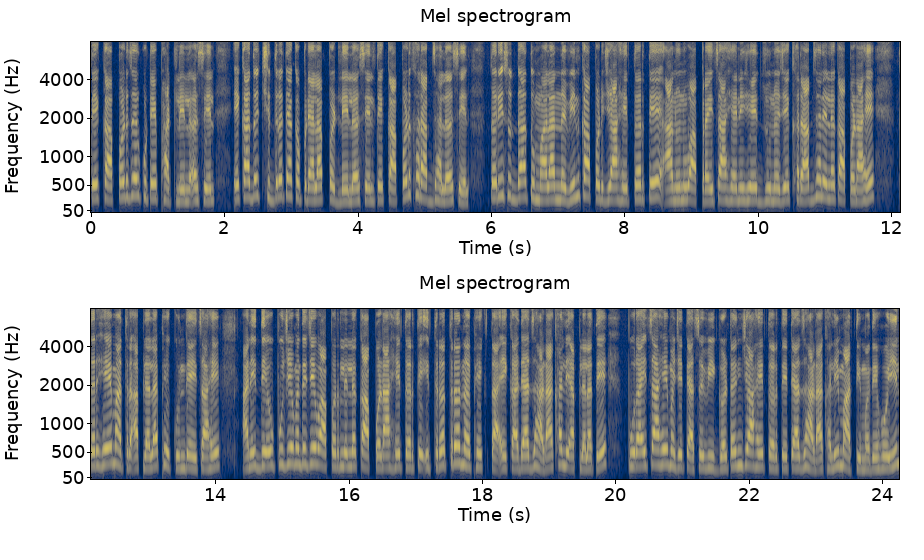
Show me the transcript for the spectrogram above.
ते कापड जर कुठे फाटलेलं असेल एखादं छिद्र त्या कपड्याला पडलेलं असेल ते कापड खराब झालं असेल तरीसुद्धा तुम्हाला नवीन कापड जे आहे तर ते आणून वापरायचं आहे आणि हे जुनं जे खराब झालेलं कापड आहे तर हे मात्र आपल्याला फेकून द्यायचं आहे. आणि देवपूजेमध्ये जे वापरलेलं कापड आहे तर ते इतरत्र न फेकता एखाद्या झाडाखाली आपल्याला ते पुरायचं आहे. म्हणजे त्याचं विघटन जे आहे तर ते त्या झाडाखाली मातीमध्ये होईल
